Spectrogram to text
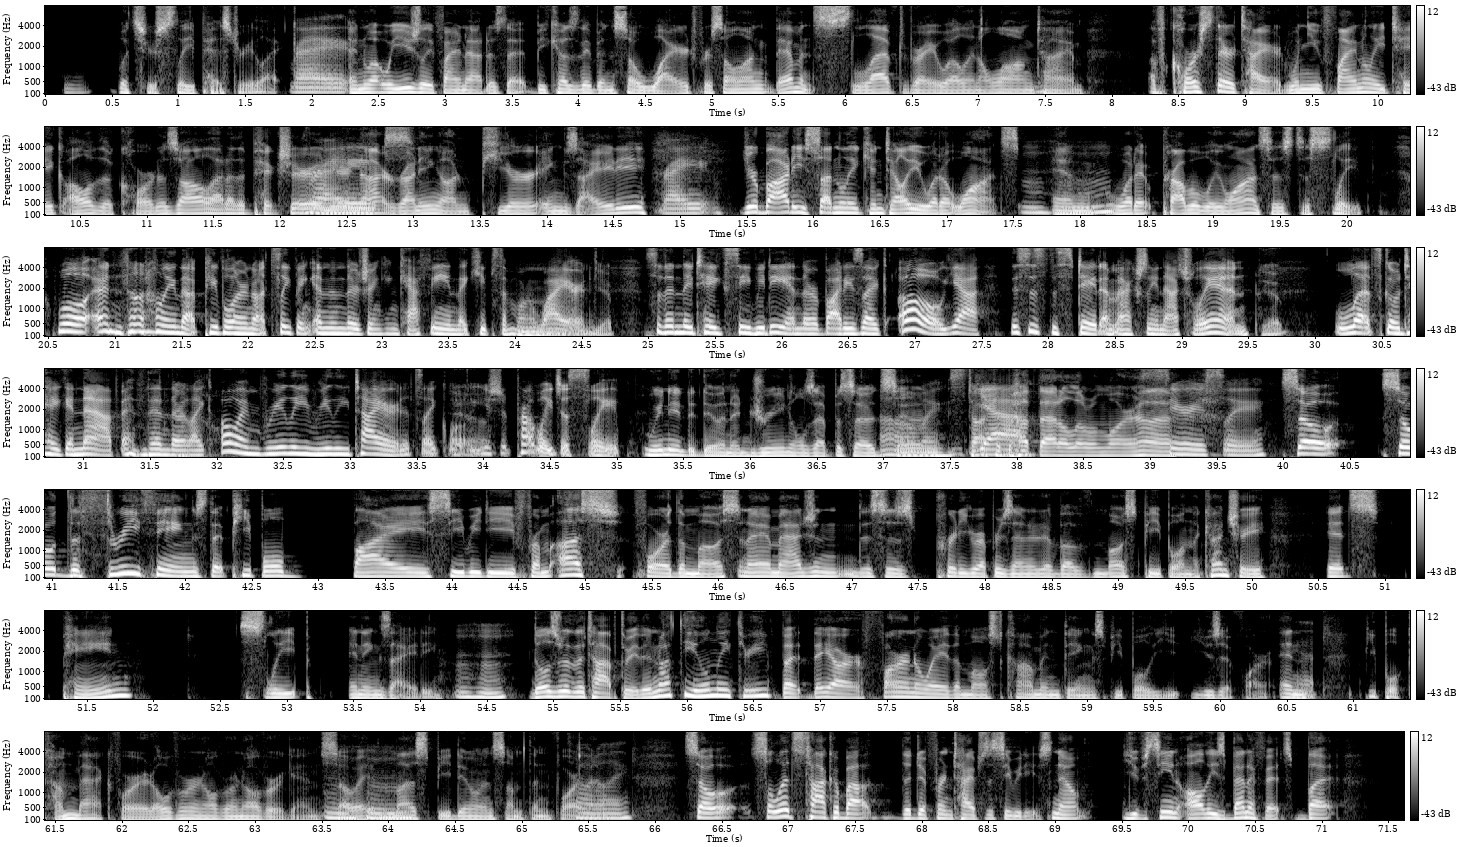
what's your sleep history like? Right. And what we usually find out is that because they've been so wired for so long, they haven't slept very well in a long time. Of course, they're tired. When you finally take all of the cortisol out of the picture and you're not running on pure anxiety, right. your body suddenly can tell you what it wants. Mm-hmm. And what it probably wants is to sleep. Well, and not only that, people are not sleeping and then they're drinking caffeine that keeps them more wired. Mm, yep. So then they take CBD and their body's like, oh, yeah, this is the state I'm actually naturally in. Yep. Let's go take a nap. And then they're like, oh, I'm really, really tired. It's like, well, you should probably just sleep. We need to do an adrenals episode oh soon. Oh my- Talk yeah. about that a little more, huh? Seriously. So, so the three things that people buy CBD from us for the most, and I imagine this is pretty representative of most people in the country, it's pain, sleep, and anxiety. Mm-hmm. Those are the top three. They're not the only three, but they are far and away the most common things people y- use it for. And Yep. people come back for it over and over and over again. So it mm-hmm. must be doing something for them. So so let's talk about the different types of CBDs. Now, you've seen all these benefits, but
